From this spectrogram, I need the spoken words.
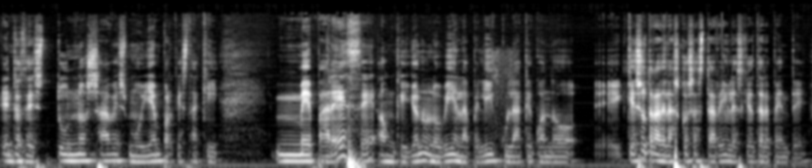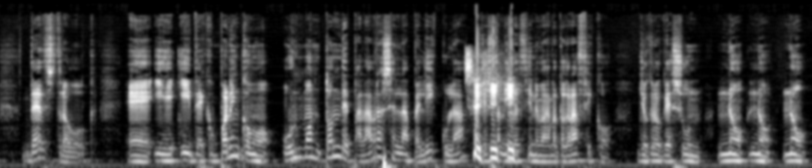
Entonces tú no sabes muy bien por qué está aquí. Me parece, aunque yo no lo vi en la película, que cuando. eh, que es otra de las cosas terribles que es de repente. Deathstroke. eh, y, y te ponen como un montón de palabras en la película. Que esto a nivel cinematográfico. Yo creo que es un no, no, no.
